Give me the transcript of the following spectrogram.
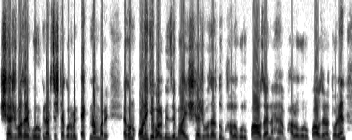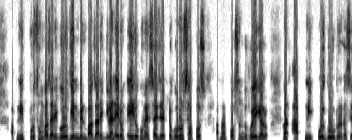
শেষ বাজারে গরু কেনার চেষ্টা করবেন এক নম্বরে। এখন অনেকে বলবেন যে, ভাই, শেষ বাজারে তো ভালো গরু পাওয়া যায় না। হ্যাঁ ভালো গরু পাওয়া যায় না। ধরেন আপনি প্রথম বাজারে গরু কিনবেন, বাজারে গেলেন এরকম এইরকম এক সাইজের একটা গরু সাপোজ আপনার পছন্দ হয়ে গেল। এখন আপনি ওই গরুটার কাছে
